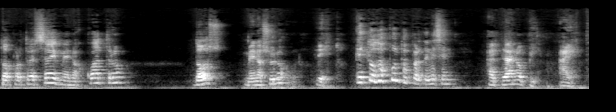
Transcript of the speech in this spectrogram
2 por 3, 6, menos 4, 2, menos 1, 1. Listo. Estos dos puntos pertenecen al plano pi, a este.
